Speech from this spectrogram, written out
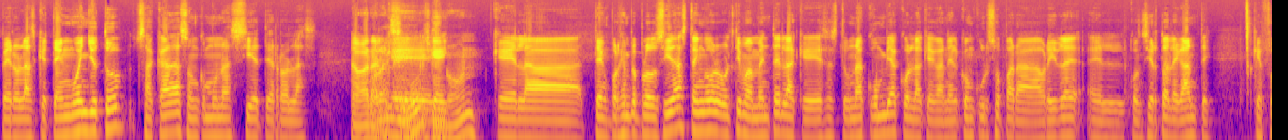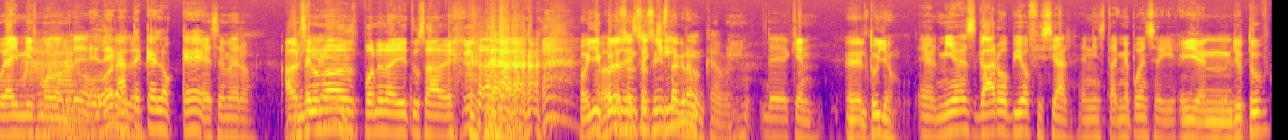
Pero las que tengo en YouTube sacadas son como unas siete rolas. Ahora, Porque- sí, ok. Chingón. Que la, tengo, por ejemplo, producidas, tengo últimamente la que es este, una cumbia con la que gané el concurso para abrir el, el concierto elegante. Que fue ahí mismo Ah, donde... Elegante que lo que. Ese mero. A ver si no nos ponen ahí, tú sabes. Oye, ¿cuáles son tus Instagram? cabrón. ¿De quién? El tuyo. El mío es Garo B Oficial en Insta, y me pueden seguir. Y en YouTube,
